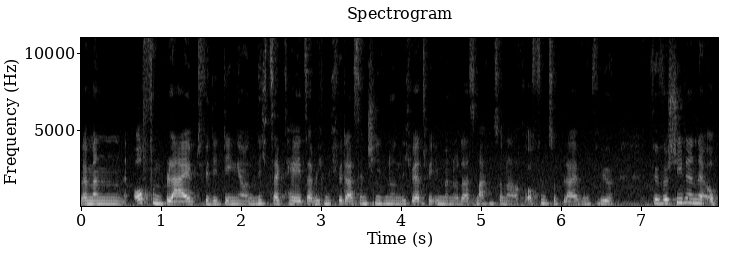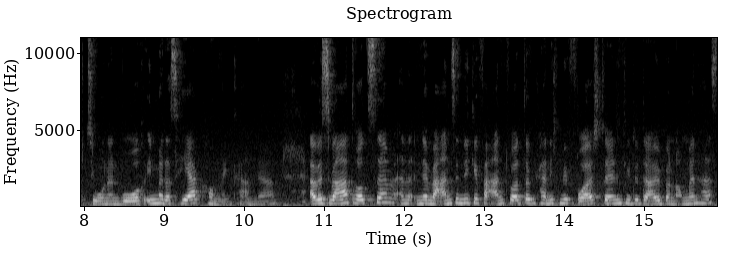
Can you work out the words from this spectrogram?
wenn man offen bleibt für die Dinge und nicht sagt, hey, jetzt habe ich mich für das entschieden und ich werde für immer nur das machen, sondern auch offen zu bleiben für, für verschiedene Optionen, wo auch immer das herkommen kann. Ja. Aber es war trotzdem eine wahnsinnige Verantwortung, kann ich mir vorstellen, die du da übernommen hast.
